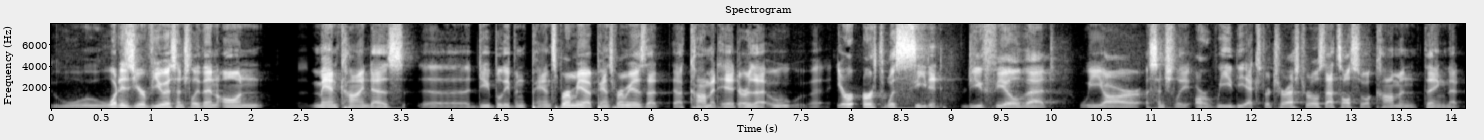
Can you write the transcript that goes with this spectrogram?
What is your view essentially then on mankind? As uh, do you believe in panspermia? Panspermia is that a comet hit or that ooh, uh, Earth was seeded. Do you feel that we are essentially are we the extraterrestrials? That's also a common thing that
